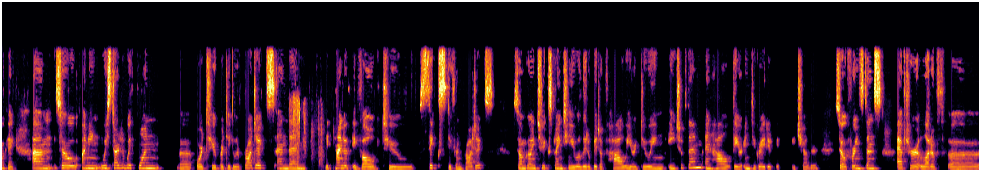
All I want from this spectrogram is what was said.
Okay. Um, so, I mean, we started with one uh, or two particular projects, and then it kind of evolved to six different projects. So I'm going to explain to you a little bit of how we are doing each of them and how they are integrated with each other. So, for instance, after a lot of uh,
